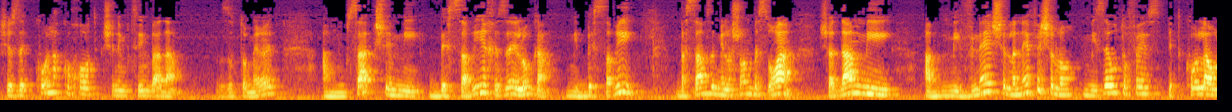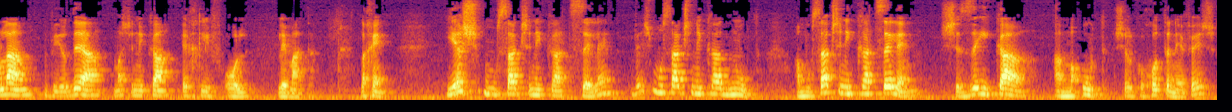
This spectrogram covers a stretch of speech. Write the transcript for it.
שזה כל הכוחות שנמצאים באדם. זאת אומרת, המושג שמבשרי יחזה אלוקה, מבשרי, בשר זה מלשון בשורה, שאדם מהמבנה של הנפש שלו, מזה הוא תופס את כל העולם ויודע, מה שנקרא, איך לפעול למטה. לכן, יש מושג שנקרא צלם ויש מושג שנקרא דמות. המושג שנקרא צלם, שזה עיקר המהות של כוחות הנפש,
